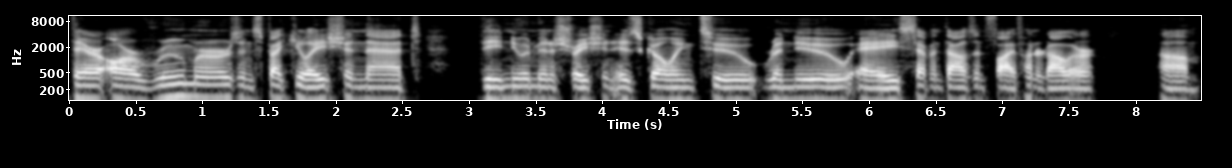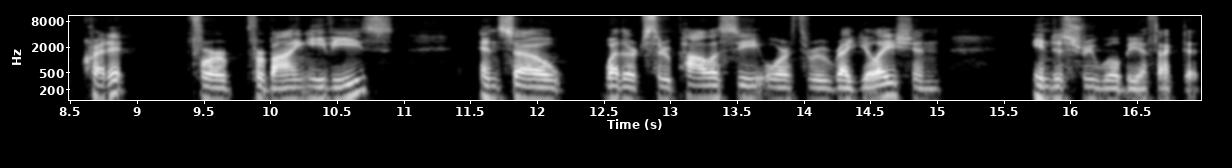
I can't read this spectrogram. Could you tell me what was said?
There are rumors and speculation that the new administration is going to renew a seven thousand five hundred dollar um, credit for for buying EVs, and so whether it's through policy or through regulation, industry will be affected.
